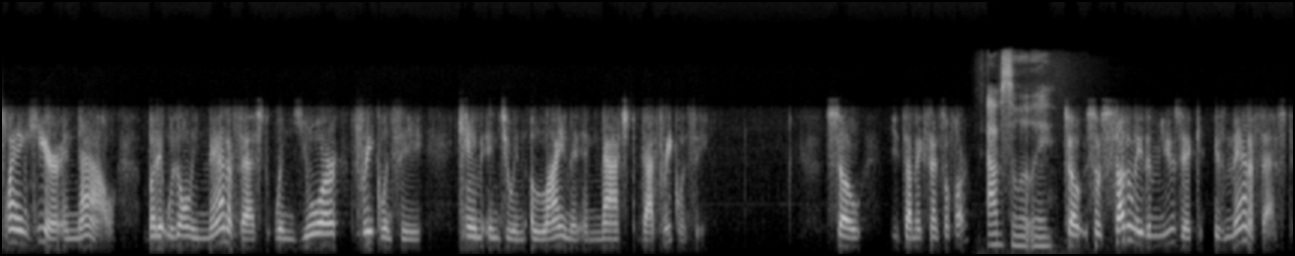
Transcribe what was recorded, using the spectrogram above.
playing here and now, but it was only manifest when your frequency came into an alignment and matched that frequency. So, does that make sense so far? Absolutely. So, so suddenly the music is manifest,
